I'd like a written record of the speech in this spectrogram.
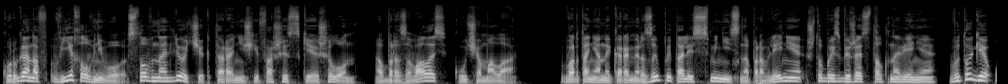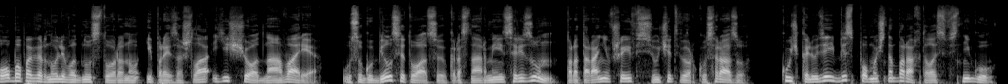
Курганов въехал в него, словно летчик, таранящий фашистский эшелон. Образовалась куча мала. Вартанян и Карамерзы пытались сменить направление, чтобы избежать столкновения. В итоге оба повернули в одну сторону, и произошла еще одна авария. Усугубил ситуацию красноармеец Резун, протаранивший всю четверку сразу. Кучка людей беспомощно барахталась в снегу.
